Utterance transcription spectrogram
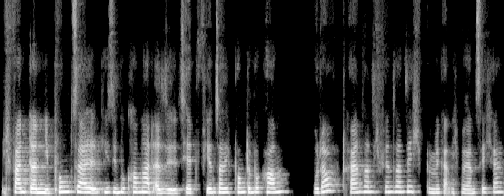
ich fand dann die Punktzahl, die sie bekommen hat, also sie hat 24 Punkte bekommen, oder? 23, 24? Bin mir gerade nicht mehr ganz sicher.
